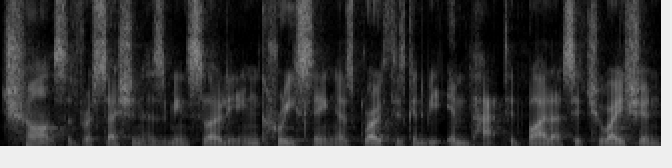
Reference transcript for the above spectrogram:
chance of recession has been slowly increasing as growth is going to be impacted by that situation,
